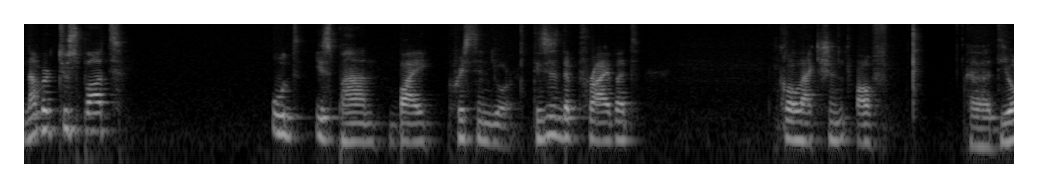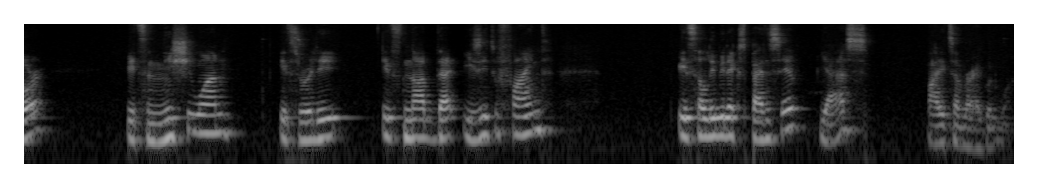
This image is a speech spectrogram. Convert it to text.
Number two spot, Oud Ispahan by Christian Dior. This is the private collection of uh, Dior. It's a niche one. It's really, it's not that easy to find. It's a little bit expensive, yes, but it's a very good one.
